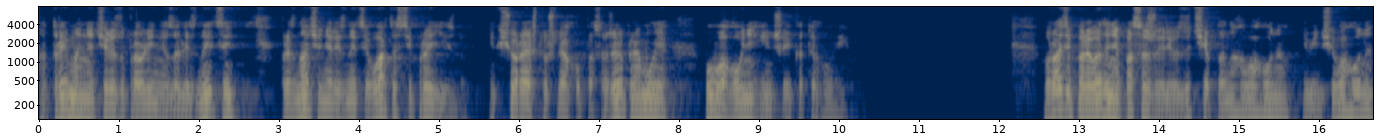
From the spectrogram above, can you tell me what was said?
отримання через управління залізниці призначення різниці вартості проїзду, якщо решту шляху пасажир прямує у вагоні іншої категорії. У разі переведення пасажирів з чепленого вагона в інші вагони,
